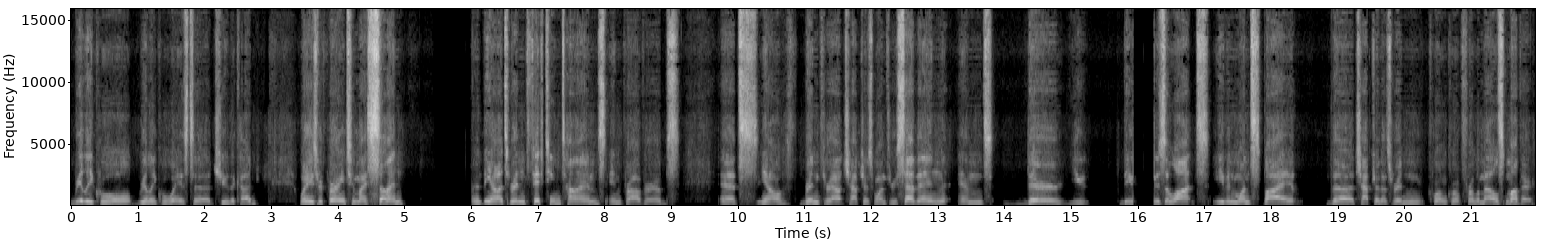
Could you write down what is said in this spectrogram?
really cool, really cool ways to chew the cud. When he's referring to my son, you know, it's written 15 times in Proverbs. It's, you know, written throughout chapters 1 through 7, and they're you they use a lot, even once by the chapter that's written, quote unquote, for Lemuel's mother,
